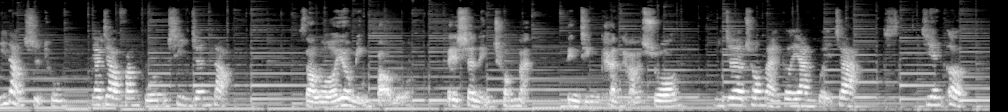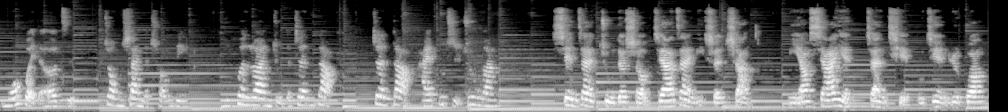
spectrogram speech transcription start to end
抵挡使徒，要叫方国不信真道。扫罗又名保罗，被圣灵充满，定睛看他说：“你这充满各样诡诈、奸恶、魔鬼的儿子，众善的仇敌，你混乱主的真道，正道还不止住吗？现在主的手加在你身上。”你要瞎眼，暂且不见日光。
